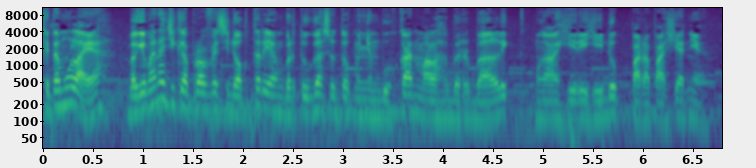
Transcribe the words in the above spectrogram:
Kita mulai ya. Bagaimana jika profesi dokter yang bertugas untuk menyembuhkan malah berbalik mengakhiri hidup para pasiennya?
